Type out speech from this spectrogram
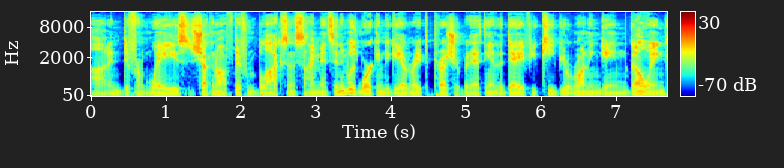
uh, in different ways, shucking off different blocks and assignments, and it was working to generate the pressure. But at the end of the day, if you keep your running game going,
